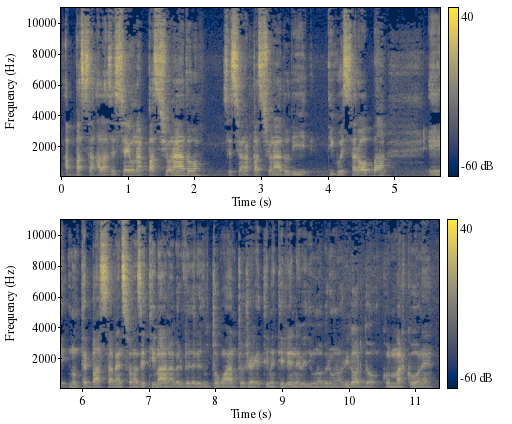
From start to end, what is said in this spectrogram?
abbasta- allora, se sei un appassionato, se sei un appassionato di, di questa roba e non ti basta penso una settimana per vedere tutto quanto, cioè che ti metti lì e ne vedi uno per uno. Ricordo con Marcone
